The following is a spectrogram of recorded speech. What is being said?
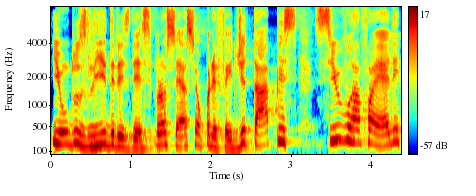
E um dos líderes desse processo é o prefeito de Tapes, Silvio Rafaeli,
